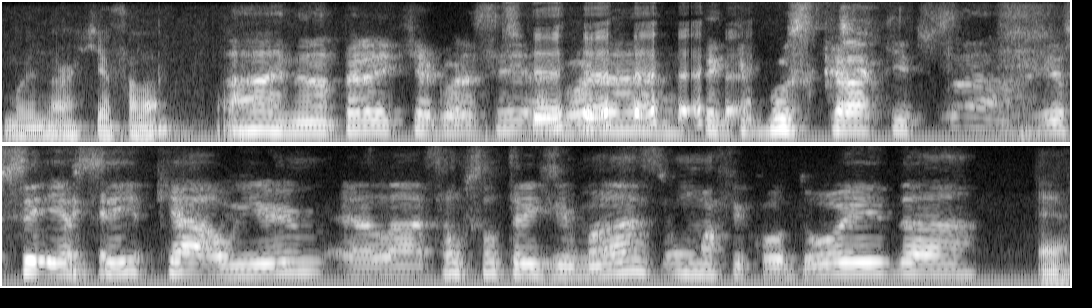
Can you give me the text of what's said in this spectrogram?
Morinor quer falar? Ai, não, peraí, que agora você agora tem que buscar aqui. Ah, eu sei, eu sei que a Wyrm, ela são, são três irmãs, uma ficou doida, É.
